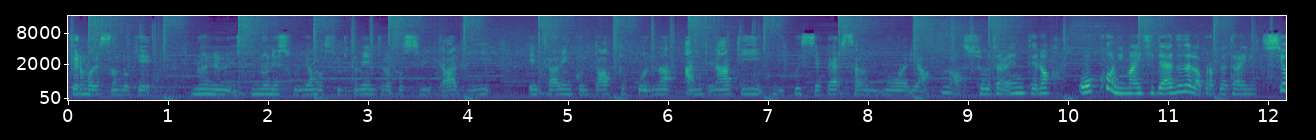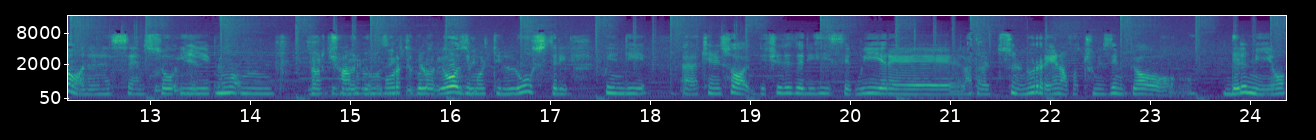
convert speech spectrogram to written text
fermo restando che noi non es- non escludiamo assolutamente la possibilità di entrare in contatto con antenati di cui si è persa la memoria. No, assolutamente no. O con i Mighty Dead della propria tradizione, nel senso i mo- mm, Morti diciamo, gloriosi, morti gloriosi, molto illustri, quindi eh, che ne so, decidete di seguire la tradizione norrena, faccio un esempio del mio,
